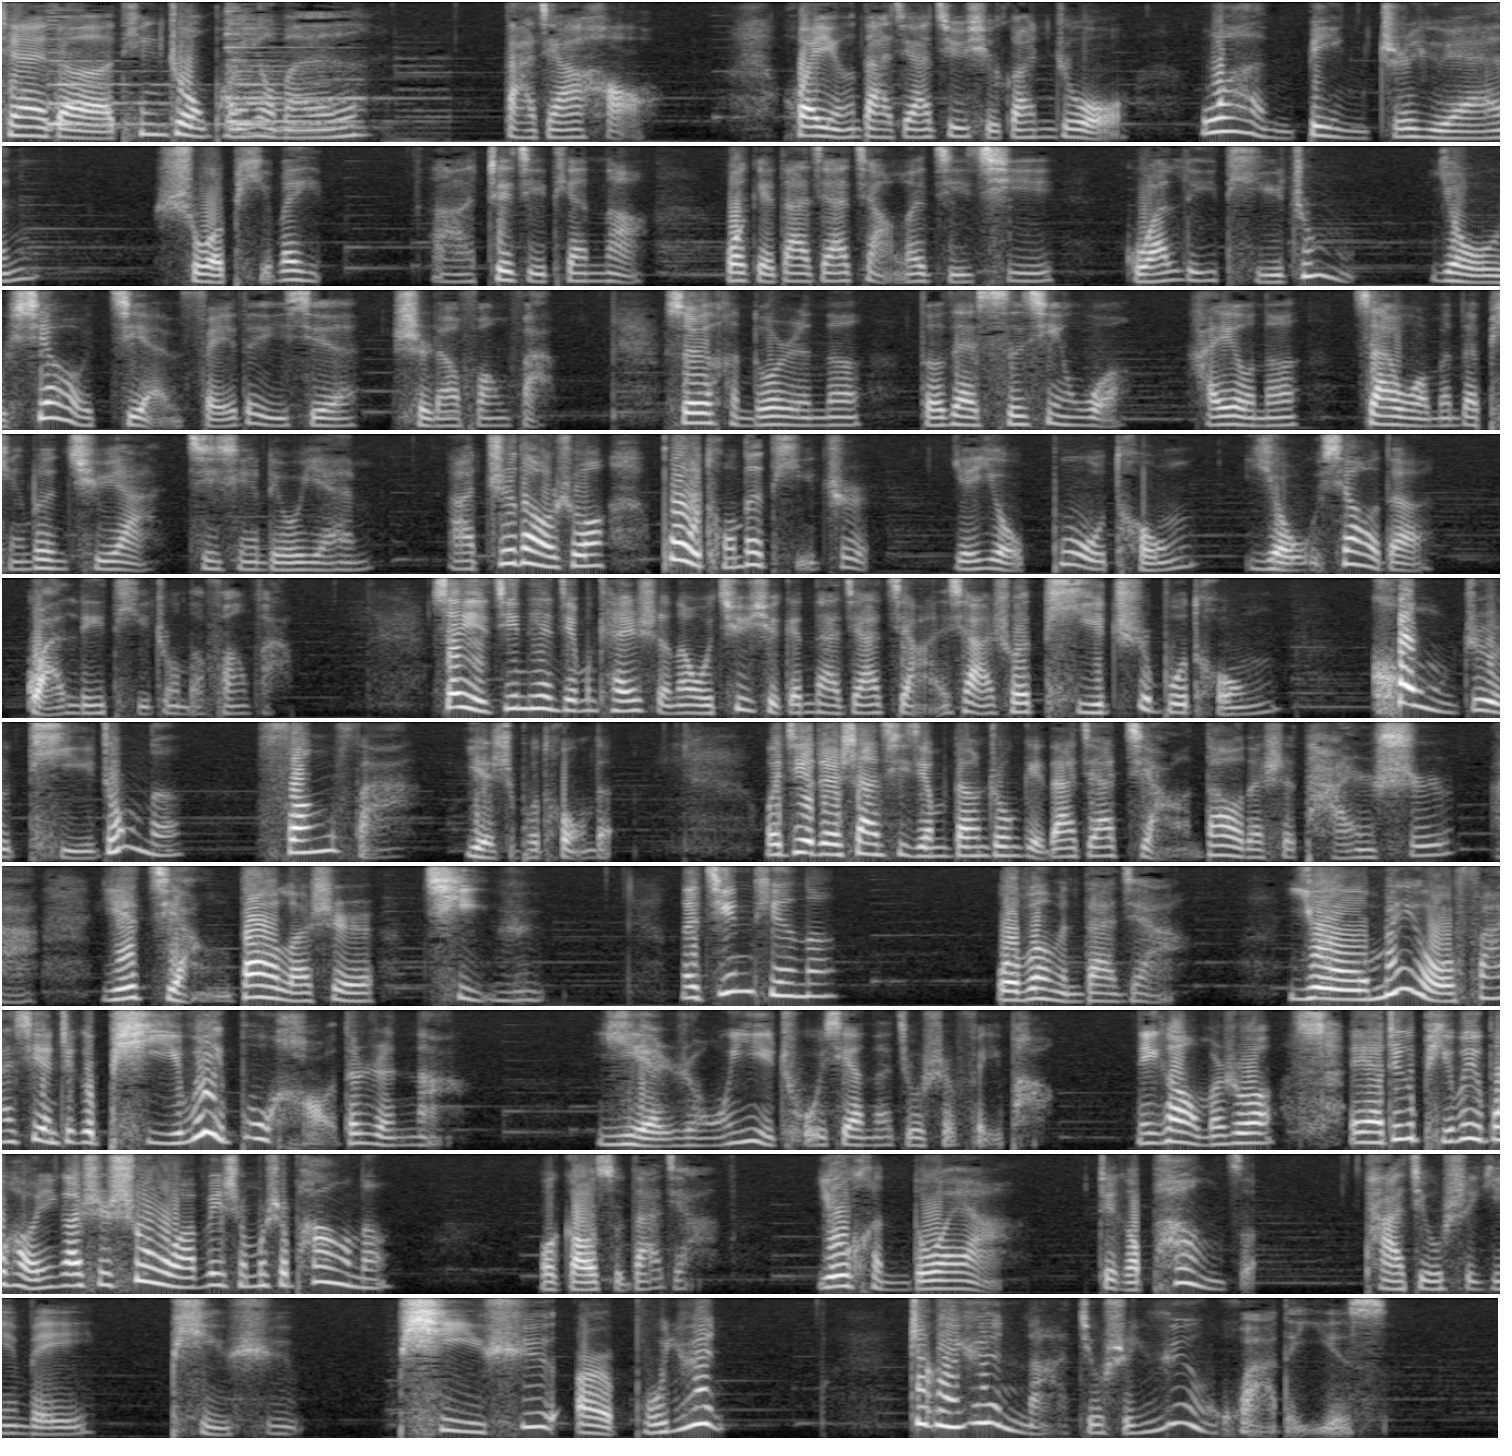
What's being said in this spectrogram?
亲爱的听众朋友们，大家好！欢迎大家继续关注《万病之源》，说脾胃啊。这几天呢，我给大家讲了几期管理体重、有效减肥的一些食疗方法，所以很多人呢都在私信我，还有呢在我们的评论区呀进行留言啊，知道说不同的体质也有不同有效的。管理体重的方法，所以今天节目开始呢，我继续跟大家讲一下，说体质不同，控制体重呢方法也是不同的。我记得上期节目当中给大家讲到的是痰湿啊，也讲到了是气郁。那今天呢，我问问大家，有没有发现这个脾胃不好的人呐，也容易出现的就是肥胖。你看，我们说，哎呀，这个脾胃不好应该是瘦啊，为什么是胖呢？我告诉大家，有很多呀，这个胖子，他就是因为脾虚，脾虚而不运。这个运呐，就是运化的意思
